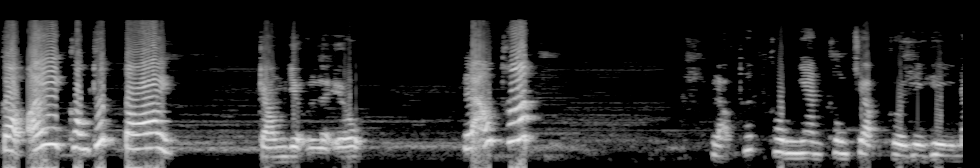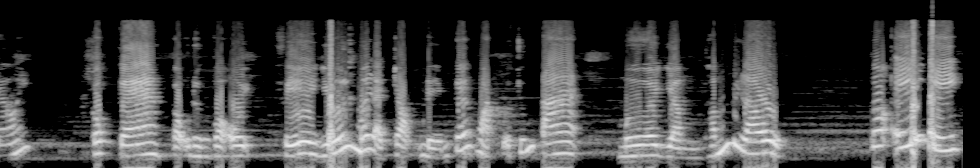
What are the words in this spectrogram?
Cậu ấy không thích tôi. Trong dự liệu. Lão thất. Lão thất không nhanh không chậm cười hì hì nói. Cốc ca, cậu đừng vội, phía dưới mới là trọng điểm kế hoạch của chúng ta. Mưa dầm thấm lâu. Có ý gì?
